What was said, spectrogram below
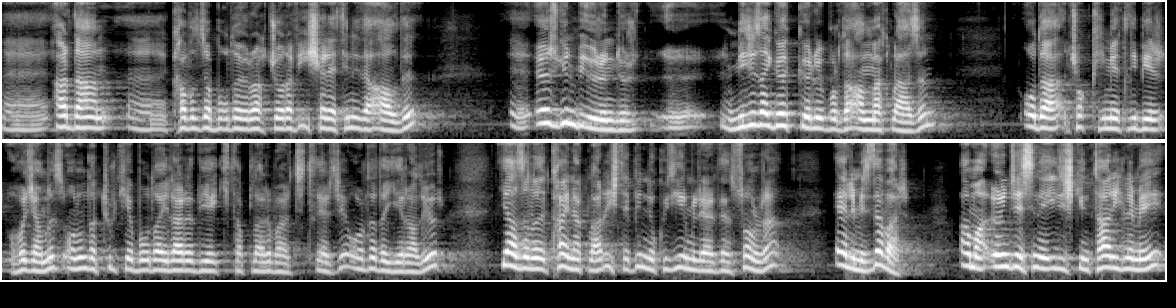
Ee, Ardahan e, Kavılca Buğday olarak coğrafi işaretini de aldı. Ee, özgün bir üründür. Ee, Mirza Gökgöl'ü burada almak lazım. O da çok kıymetli bir hocamız. Onun da Türkiye Buğdayları diye kitapları var ciltlerce. Orada da yer alıyor. Yazılı kaynakları işte 1920'lerden sonra elimizde var. Ama öncesine ilişkin tarihlemeyi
